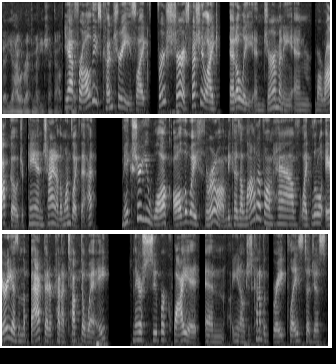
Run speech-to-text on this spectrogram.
that yeah, I would recommend you check out. Yeah, sure. for all these countries, like for sure, especially like Italy and Germany and Morocco, Japan, China, the ones like that. Make sure you walk all the way through them because a lot of them have like little areas in the back that are kind of tucked away and they are super quiet and you know just kind of a great place to just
